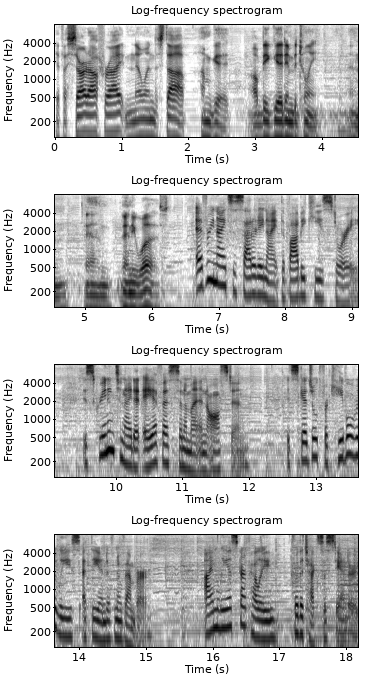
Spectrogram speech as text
if I start off right and know when to stop, I'm good. I'll be good in between. And and and he was. Every night's a Saturday night, the Bobby Keys story is screening tonight at AFS Cinema in Austin. It's scheduled for cable release at the end of November. I'm Leah Scarpelli for the Texas Standard.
